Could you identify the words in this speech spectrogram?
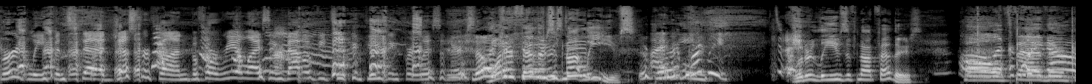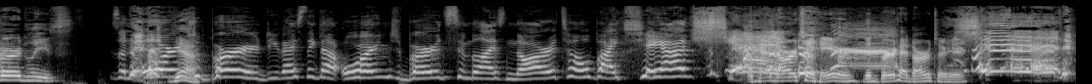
bird leaf instead, just for fun, before realizing that would be too confusing for listeners. No, What are feathers if not understand. leaves? I mean, Bird leaf. What are leaves if not feathers? Oh, Called feather bird leaves. It's an orange Yeah. bird. Do you guys think that orange bird symbolized Naruto by chance? It had Naruto hair. The bird had Naruto hair. Shit!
